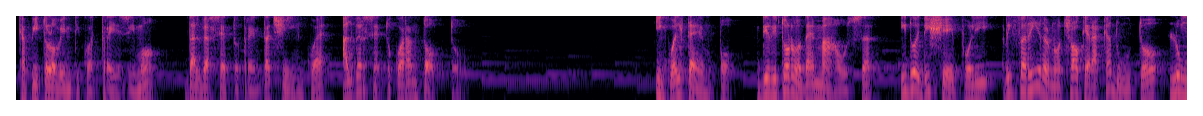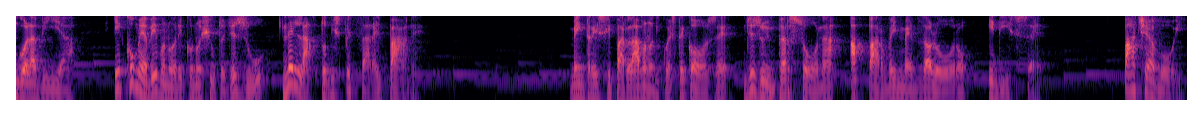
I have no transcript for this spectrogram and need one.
capitolo 24, dal versetto 35 al versetto 48. In quel tempo, di ritorno da Emmaus, i due discepoli riferirono ciò che era accaduto lungo la via e come avevano riconosciuto Gesù nell'atto di spezzare il pane. Mentre essi parlavano di queste cose, Gesù in persona apparve in mezzo a loro e disse, Pace a voi.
